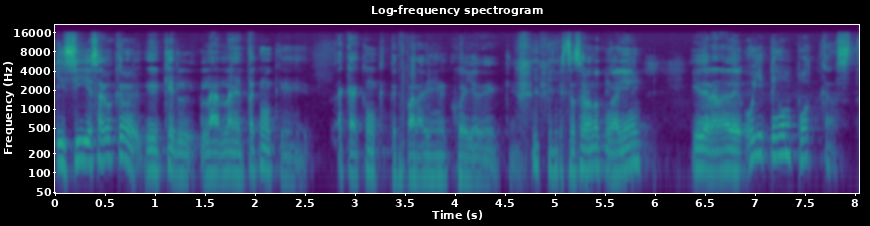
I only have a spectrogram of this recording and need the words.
Y sí, es algo que, me- que- que la, la neta como que acá como que te para bien el cuello de que estás hablando con alguien y de la nada de, oye, tengo un podcast.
